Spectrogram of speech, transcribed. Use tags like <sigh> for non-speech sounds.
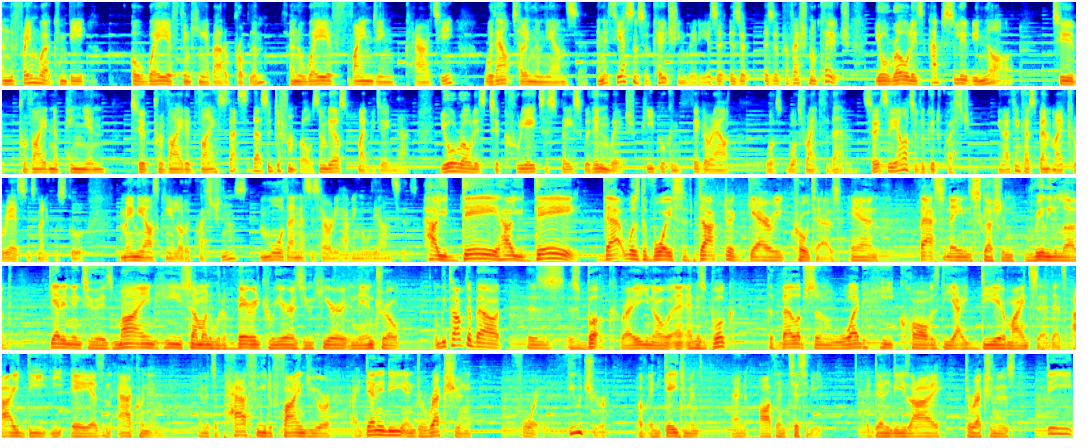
And the framework can be a way of thinking about a problem and a way of finding clarity without telling them the answer. And it's the essence of coaching, really, as a, as a, as a professional coach. Your role is absolutely not to provide an opinion, to provide advice. That's, that's a different role. Somebody else might be doing that. Your role is to create a space within which people can figure out what's, what's right for them. So it's the art of a good question. You know, I think I've spent my career since medical school mainly asking a lot of questions more than necessarily having all the answers. How you day, how you day. That was the voice of Dr. Gary Crotaz, and fascinating discussion. Really loved getting into his mind. He's someone who had a varied career, as you hear in the intro. And we talked about his his book, right? You know, and, and his book develops on what he calls the idea mindset. That's I D E A as an acronym and it's a path for you to find your identity and direction for a future of engagement and authenticity. Identity is I, direction is D,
